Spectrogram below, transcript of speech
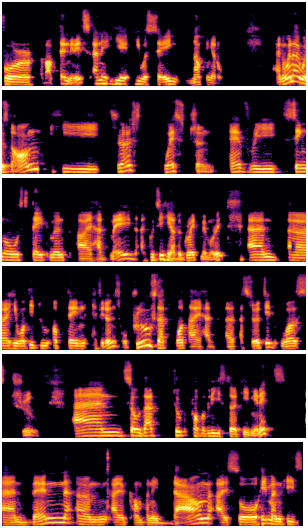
for about 10 minutes. And he, he was saying nothing at all. And when I was done, he just questioned every single statement I had made. I could see he had a great memory, and uh, he wanted to obtain evidence or proof that what I had uh, asserted was true. And so that took probably 30 minutes. And then um, I accompanied down. I saw him and his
